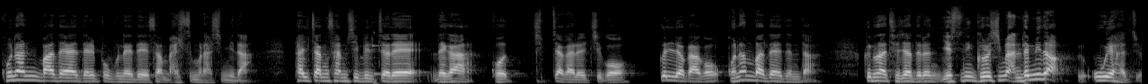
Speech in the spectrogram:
고난받아야 될 부분에 대해서 말씀을 하십니다. 8장 31절에 내가 곧 십자가를 지고 끌려가고 고난받아야 된다. 그러나 제자들은 예수님 그러시면 안 됩니다. 오해하죠.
